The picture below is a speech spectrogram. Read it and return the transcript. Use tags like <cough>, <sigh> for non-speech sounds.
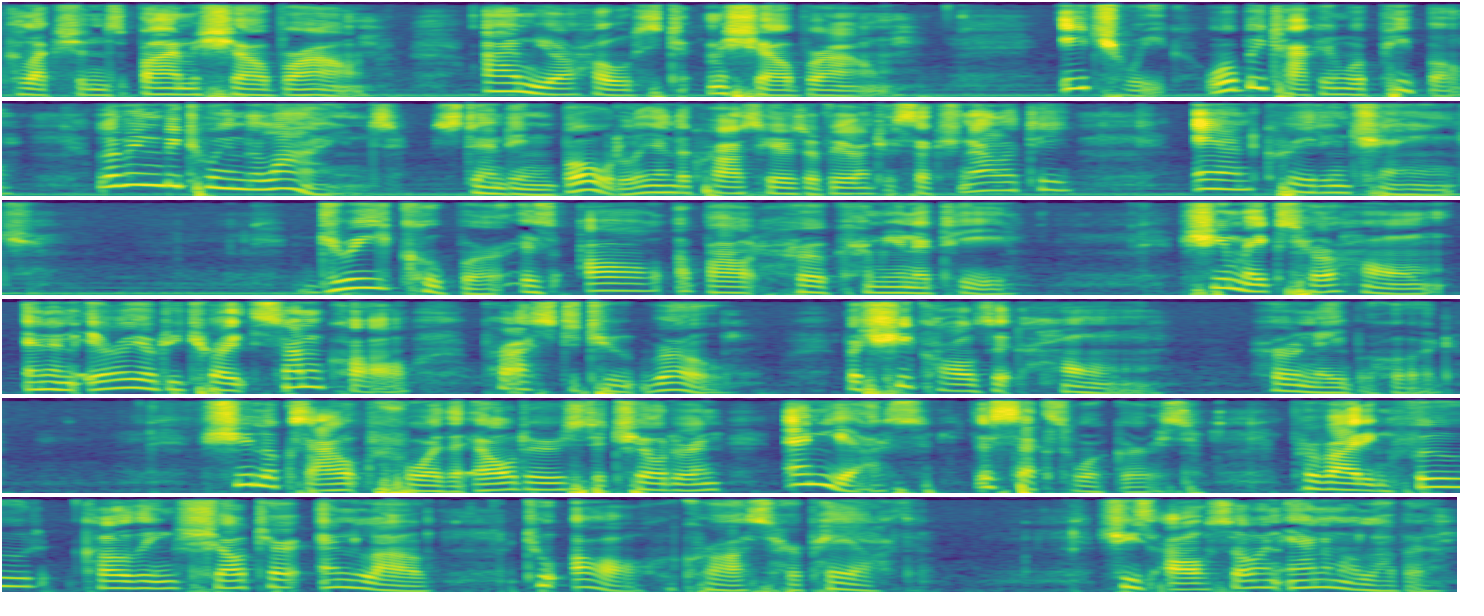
Collections by Michelle Brown. I'm your host, Michelle Brown. Each week, we'll be talking with people living between the lines, standing boldly in the crosshairs of their intersectionality, and creating change. Dree Cooper is all about her community. She makes her home in an area of Detroit some call Prostitute Row, but she calls it home, her neighborhood. She looks out for the elders, the children, and yes, the sex workers, providing food, clothing, shelter, and love to all who cross her path. She's also an animal lover.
